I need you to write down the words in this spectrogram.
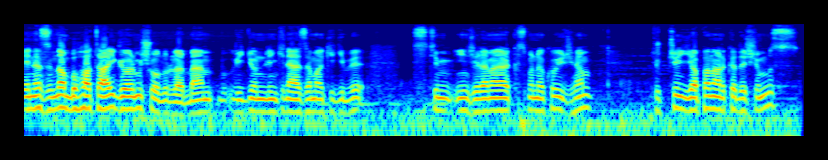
En azından bu hatayı görmüş olurlar. Ben videonun linkini her zamanki gibi Steam incelemeler kısmına koyacağım. Türkçeyi yapan arkadaşımız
